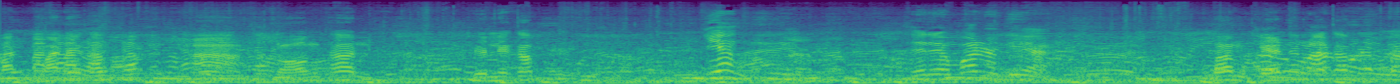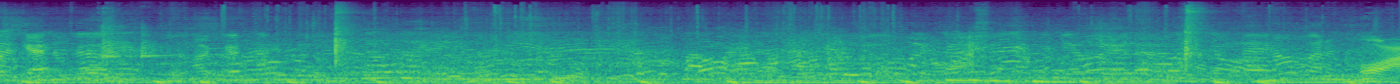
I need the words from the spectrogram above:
บัตรบัตรเลยครับ อ่าสองท่านเป็นเลยครับเยี่ยงเดี๋ยววันอะไรอะความแขนนั่นนะครับความแขนนั่นเด้อเอาแขนนั่นว้า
